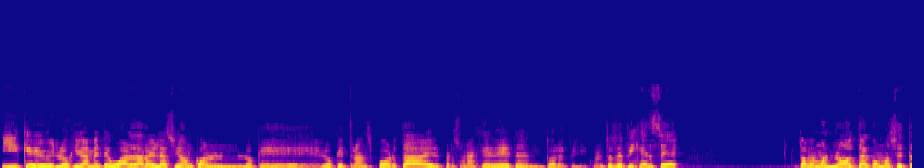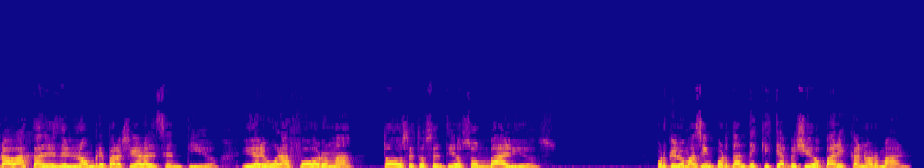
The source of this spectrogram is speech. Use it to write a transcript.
y que lógicamente guarda relación con lo que, lo que transporta el personaje de Ed en toda la película. Entonces fíjense, tomemos nota cómo se trabaja desde el nombre para llegar al sentido. Y de alguna forma todos estos sentidos son válidos. Porque lo más importante es que este apellido parezca normal.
